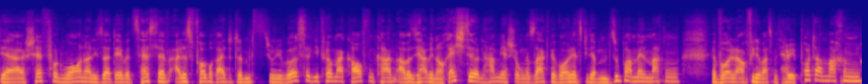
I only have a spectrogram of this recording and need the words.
der Chef von Warner, dieser David Zaslav, alles vorbereitet, damit Universal die Firma kaufen kann. Aber sie haben ja noch Rechte und haben ja schon gesagt, wir wollen jetzt wieder mit Superman machen, wir wollen auch wieder was mit Harry Potter machen.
